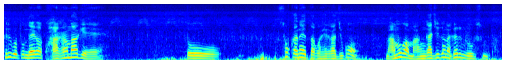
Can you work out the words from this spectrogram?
그리고 또 내가 과감하게 또 속아냈다고 해가지고 나무가 망가지거나 그런 거 없습니다.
